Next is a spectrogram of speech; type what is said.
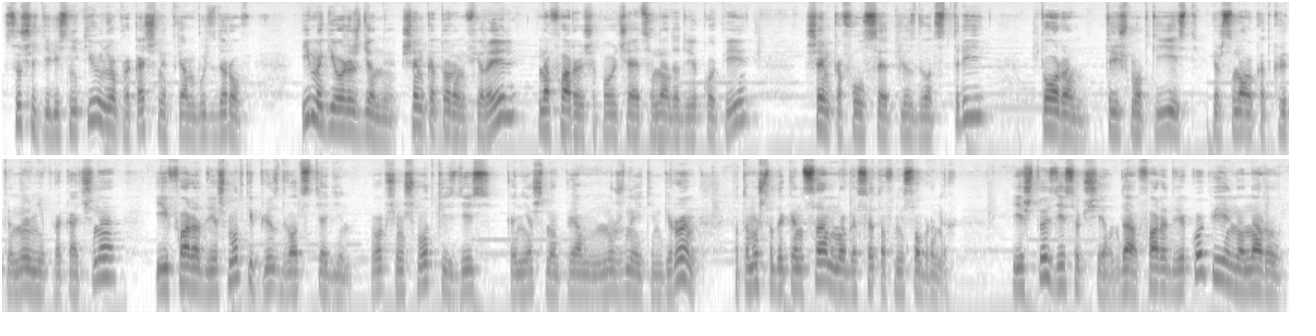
Слушайте, лесники у него прокачаны прям будь здоров. И могилорожденные. Шемка Торрен Фирель. На фару еще получается надо две копии. Шемка Full Set плюс 23. Торрен три шмотки есть. Персоналка открыта, но не прокачана. И фара две шмотки плюс 21. В общем, шмотки здесь, конечно, прям нужны этим героям. Потому что до конца много сетов не собранных. И что здесь вообще? Да, фара две копии. На Нару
